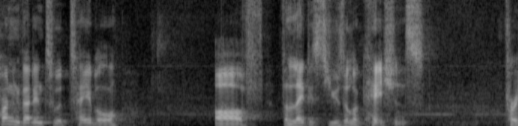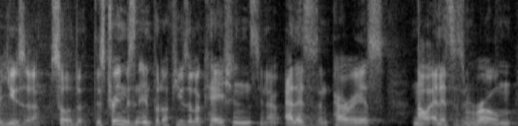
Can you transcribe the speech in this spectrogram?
turning that into a table of the latest user locations per user. So the, the stream is an input of user locations. You know, Alice is in Paris, now Alice is in Rome,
